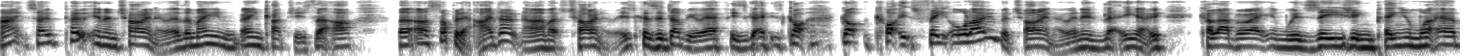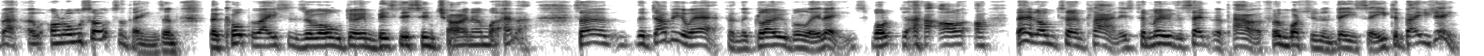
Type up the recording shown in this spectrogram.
Right? So Putin and China are the main main countries that are that are stopping it. I don't know how much China is because the WEF is got got got its feet all over China and is you know collaborating with Xi Jinping and whatever on all sorts of things. And the corporations are all doing business in China and whatever. So the WEF and the global elites want are, are, their long term plan is to move the centre of power from Washington DC to Beijing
